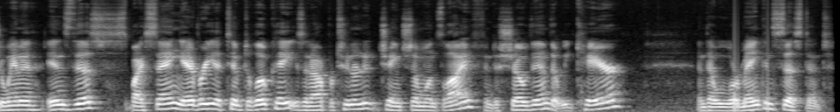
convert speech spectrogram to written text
Joanna ends this by saying every attempt to locate is an opportunity to change someone's life and to show them that we care and that we will remain consistent.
